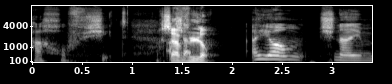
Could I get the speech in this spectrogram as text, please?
החופשית. עכשיו לא. היום, 2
